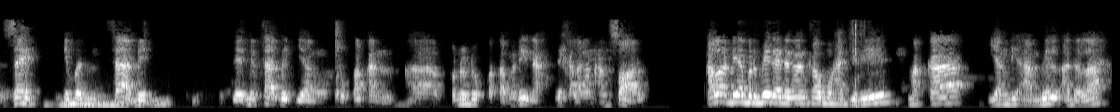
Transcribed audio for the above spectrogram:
Zaid ibn Thabit, Zaid bin Thabit yang merupakan uh, penduduk kota Madinah di kalangan Ansor, kalau dia berbeda dengan kaum Muhajirin, maka yang diambil adalah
